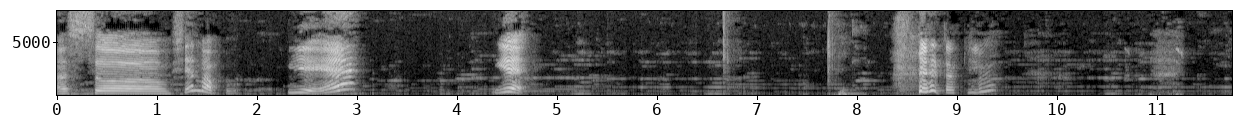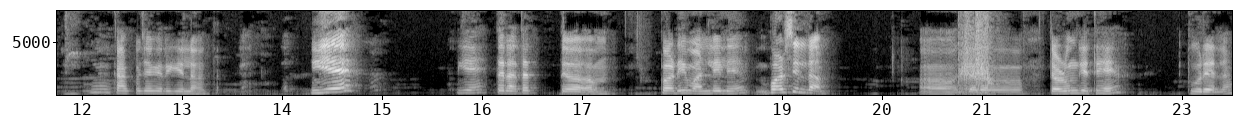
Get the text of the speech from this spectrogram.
असं हुशार बापू। ये। ये। टकलू। काकूच्या घरी गेला होता। ये। ये तर आता त- कढी मांडलेली आहे। भरशील राम। तर तळून घेते हे पुऱ्याला.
